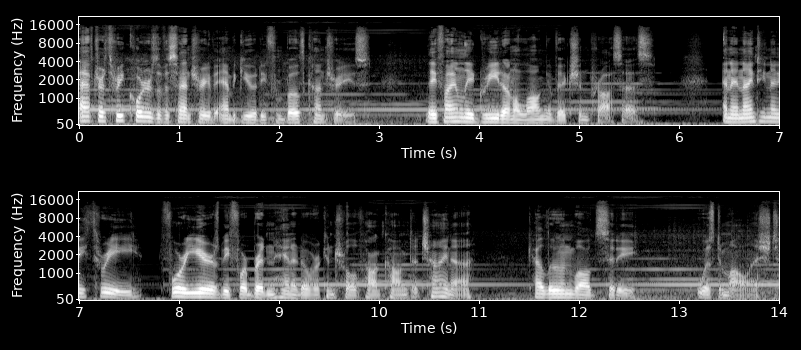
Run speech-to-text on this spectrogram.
After three quarters of a century of ambiguity from both countries, they finally agreed on a long eviction process. And in 1993, four years before Britain handed over control of Hong Kong to China, Kowloon Walled City was demolished.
